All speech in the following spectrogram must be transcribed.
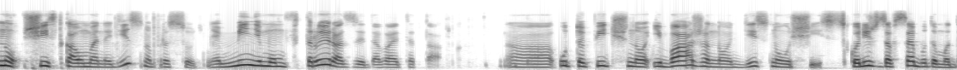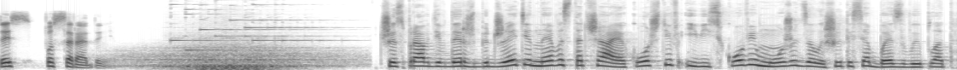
Ну, шістка у мене дійсно присутня. Мінімум в три рази. Давайте так. Е, утопічно і бажано дійсно у шість. Скоріш за все, будемо десь посередині. Чи справді в держбюджеті не вистачає коштів і військові можуть залишитися без виплат?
